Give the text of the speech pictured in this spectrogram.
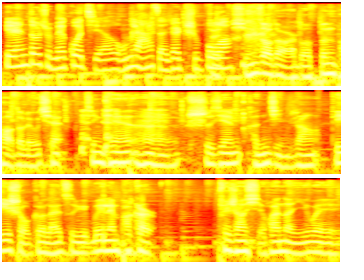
别人都准备过节了，我们俩在这直播，。行走的耳朵，奔跑的刘倩。今天嗯，时间很紧张。第一首歌来自于威廉·帕克尔，非常喜欢的一位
